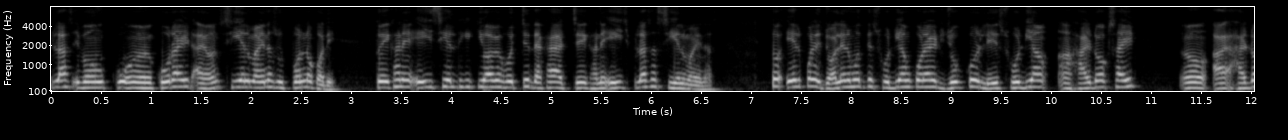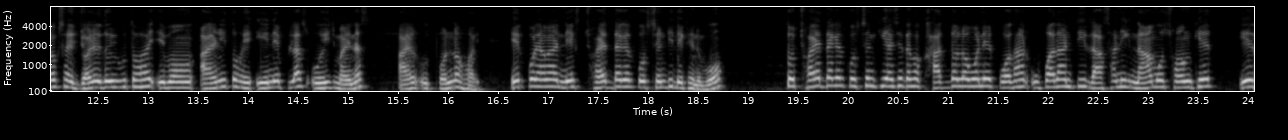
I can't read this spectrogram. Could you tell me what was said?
প্লাস এবং কোরাইড আয়ন সিএল মাইনাস উৎপন্ন করে। তো এখানে এই সিএল থেকে কীভাবে হচ্ছে দেখা যাচ্ছে, এখানে এইচ প্লাস আর সিএল মাইনাস তো এরপরে জলের মধ্যে সোডিয়াম ক্লোরাইড যোগ করলে সোডিয়াম হাইড্রোক্সাইড হাইড্রোক্সাইড জলে দ্রবীভূত হয় এবং আয়নিত হয়ে N A plus OH minus ion উৎপন্ন হয়। এরপরে আমরা নেক্সট ছয়ের দাগের কোশ্চেনটি দেখে নেব। তো ছয়ের দাগের কোশ্চেন কি আছে? দেখো, খাদ্য লবণের প্রধান উপাদানটির রাসায়নিক নাম ও সংকেত, এর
